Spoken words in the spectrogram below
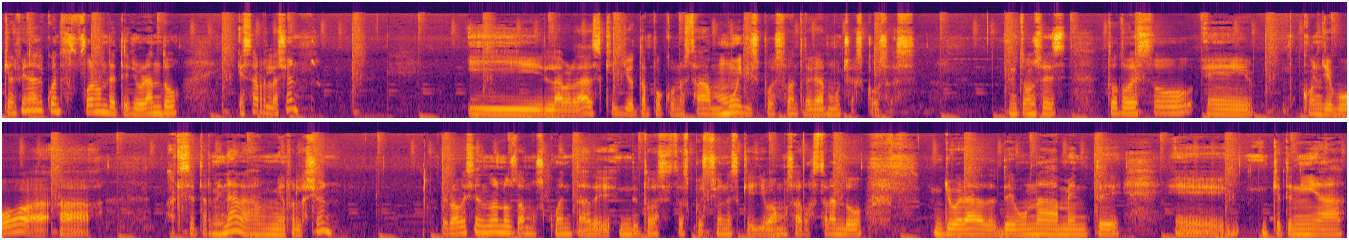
que al final de cuentas fueron deteriorando esa relación. Y la verdad es que yo tampoco no estaba muy dispuesto a entregar muchas cosas. Entonces todo eso eh, conllevó a que se terminara mi relación pero a veces no nos damos cuenta de, todas estas cuestiones que llevamos arrastrando. Yo era de una mente eh, que tenía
